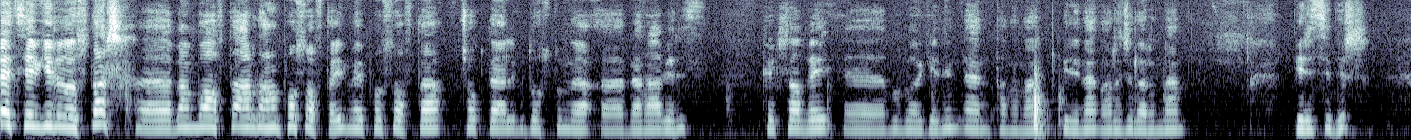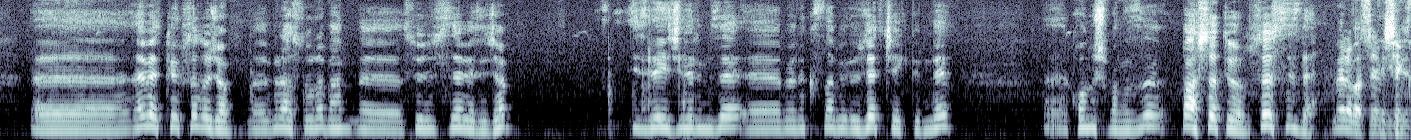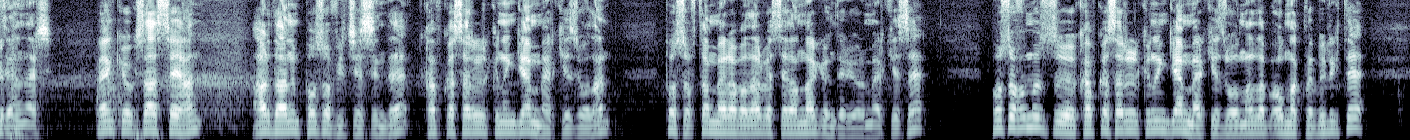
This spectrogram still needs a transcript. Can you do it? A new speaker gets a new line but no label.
Evet sevgili dostlar, e, ben bu hafta Ardahan Posof'tayım ve Posof'ta çok değerli bir dostumla e, beraberiz. Köksal Bey e, bu bölgenin en tanınan, bilinen arıcılarından birisidir. Evet Köksal Hocam, biraz sonra ben sözü size vereceğim. İzleyicilerimize böyle kısa bir özet şeklinde konuşmanızı başlatıyorum. Söz sizde.
Merhaba sevgili
Teşekkür
izleyenler. Ben Köksal Seyhan. Ardahan'ın Posof ilçesinde Kafkas Arı ırkının gen merkezi olan Posof'tan merhabalar ve selamlar gönderiyorum herkese. Posof'umuz e, Kafkas Arı ırkının gen merkezi olmakla birlikte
